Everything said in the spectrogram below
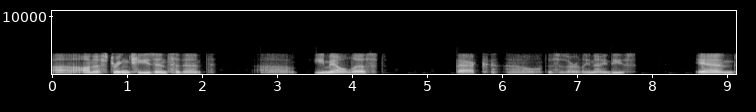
uh, on a string cheese incident uh, email list back, oh, this is early 90s. And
